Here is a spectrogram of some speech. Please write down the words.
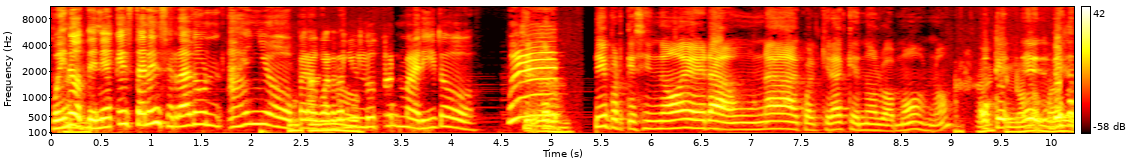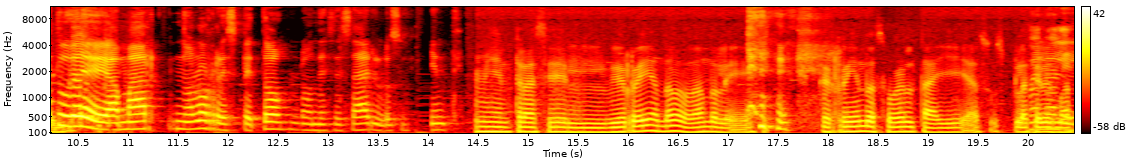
Bueno, Ay. tenía que estar encerrado un año Un para guardarle año. luto al marido. Sí, por- sí, porque si no era una cualquiera que no lo amó, ¿no? Ajá, o que, que no lo eh, amaba. deja tú de amar, no lo respetó lo necesario, lo suficiente. Mientras el virrey andaba dándole pues, rienda suelta ahí a sus placeres Bueno, más.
